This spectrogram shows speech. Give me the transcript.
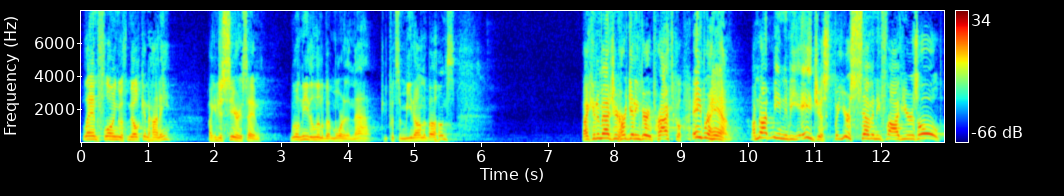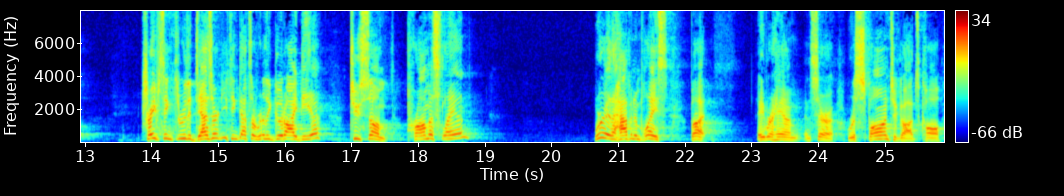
land flowing with milk and honey. I can just see her saying, We'll need a little bit more than that. Can you put some meat on the bones? I can imagine her getting very practical. Abraham, I'm not meaning to be ageist, but you're 75 years old. Traipsing through the desert, you think that's a really good idea to some promised land? We're at a happening place, but Abraham and Sarah respond to God's call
